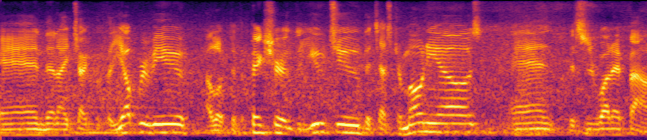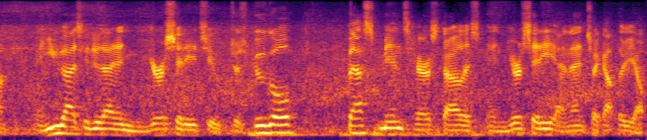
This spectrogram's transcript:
And then I checked with the Yelp review, I looked at the pictures, the YouTube, the testimonials, and this is what I found. And you guys can do that in your city too. Just Google best men's hairstylist in your city and then check out their Yelp.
